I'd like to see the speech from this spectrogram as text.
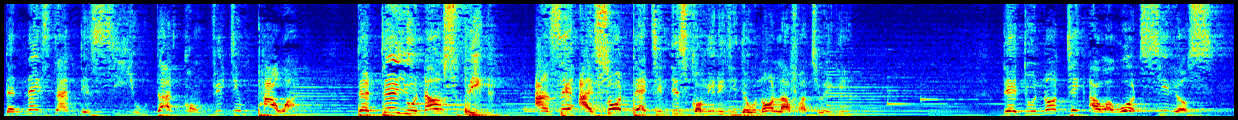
The next time they see you that convicting power the day you now speak and say i saw death in this community they will not laugh at you again they do not take our words serious.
